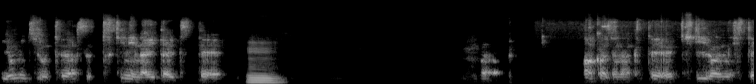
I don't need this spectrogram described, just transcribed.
夜道を照らす月になりたいっつってうん。赤じゃなくて黄色にして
